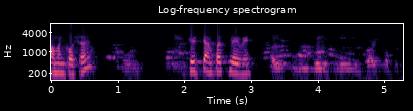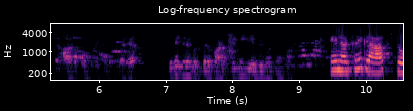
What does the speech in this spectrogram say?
Aman Kaushal. Kid campus play में ये nursery class to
